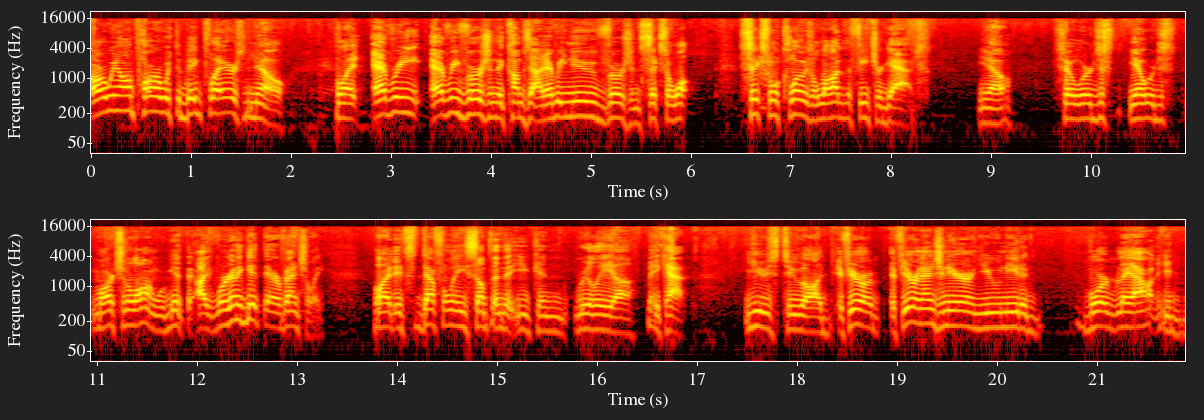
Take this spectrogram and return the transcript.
Are we on par with the big players? No. But every every version that comes out, every new version, six will, six will close a lot of the feature gaps. You know, so we're just you know we're just marching along. We'll get there. I, we're going to get there eventually, but it's definitely something that you can really uh, make happen. Use to uh, if you're a, if you're an engineer and you need a board layout, you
